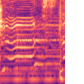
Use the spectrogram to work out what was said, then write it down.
just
